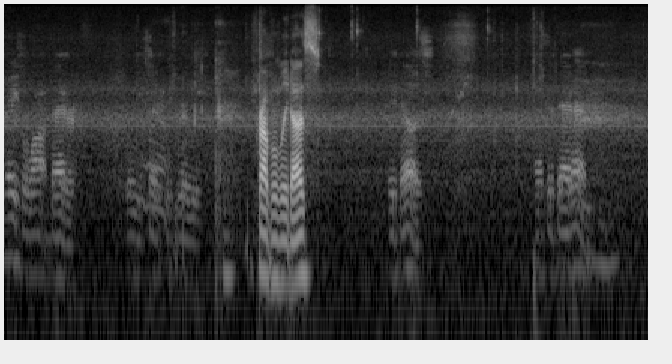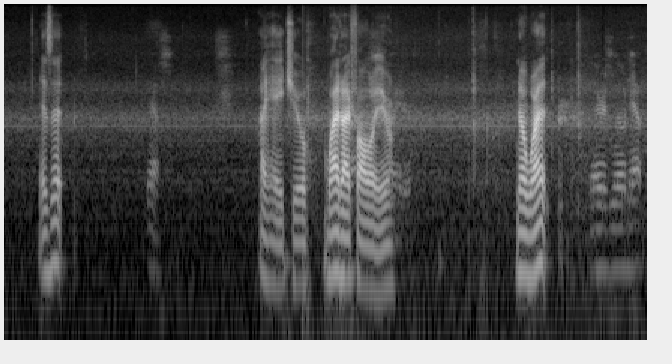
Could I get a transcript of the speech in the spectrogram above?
plays a lot better when you set it with gloomy. Probably does. It does. That's a dead end. Is it? Yes. I hate you. Why did I follow you? No what? There's no depth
